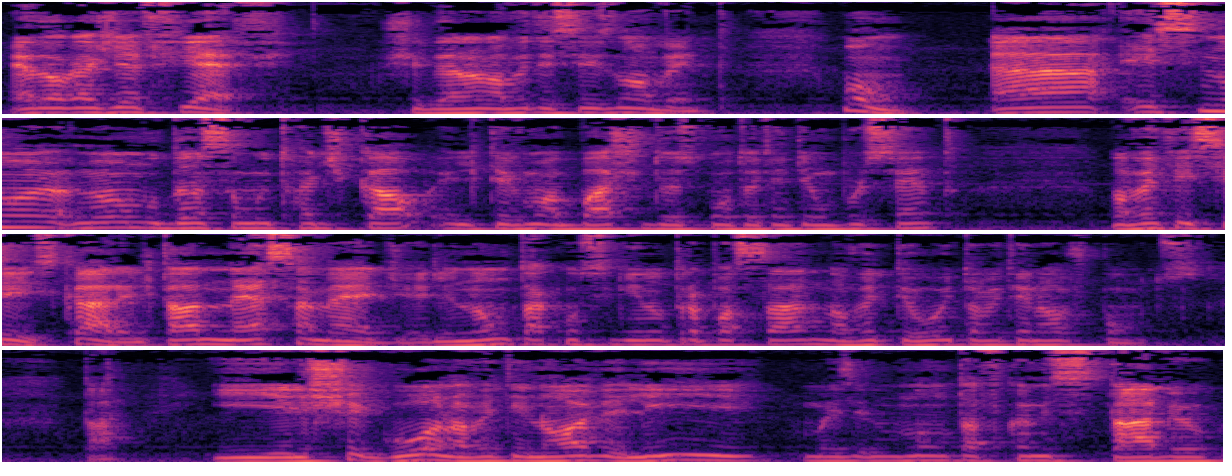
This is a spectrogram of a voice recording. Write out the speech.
é do HGFF, chegando a 96,90. Bom, uh, esse não é, não é uma mudança muito radical, ele teve uma baixa de 2,81%. 96, cara, ele tá nessa média, ele não tá conseguindo ultrapassar 98, 99 pontos? E ele chegou a 99 ali, mas ele não tá ficando estável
